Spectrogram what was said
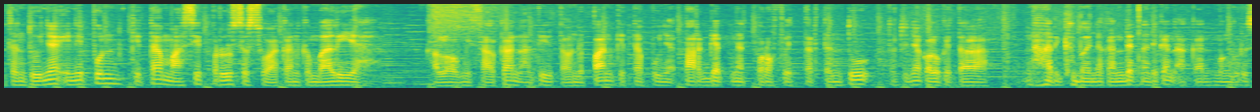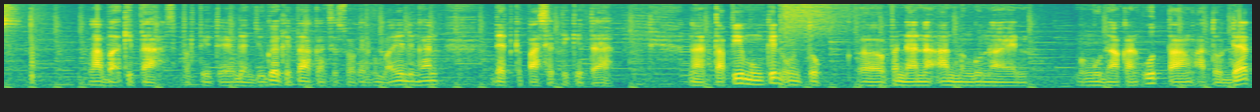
tentunya ini pun kita masih perlu sesuaikan kembali ya. Kalau misalkan nanti di tahun depan kita punya target net profit tertentu, tentunya kalau kita narik kebanyakan debt nanti kan akan menggerus laba kita seperti itu ya dan juga kita akan sesuaikan kembali dengan debt capacity kita. Nah, tapi mungkin untuk uh, pendanaan menggunakan menggunakan utang atau debt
